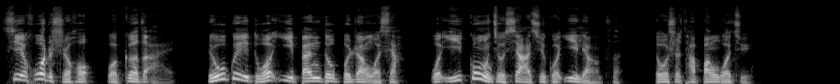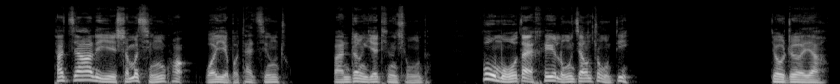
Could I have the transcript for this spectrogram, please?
卸货的时候，我个子矮，刘贵夺一般都不让我下，我一共就下去过一两次，都是他帮我举。他家里什么情况，我也不太清楚，反正也挺穷的，父母在黑龙江种地。就这样，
